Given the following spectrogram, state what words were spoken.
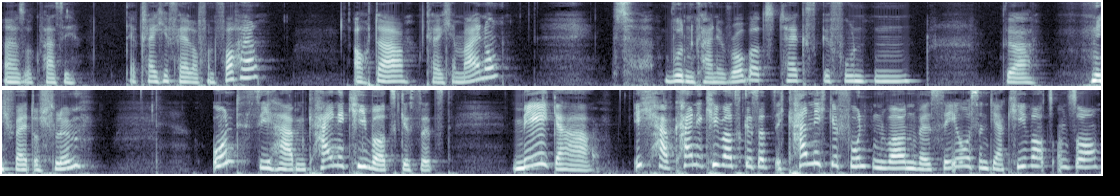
Also quasi der gleiche Fehler von vorher. Auch da gleiche Meinung. Es wurden keine Robots-Tags gefunden. Ja, nicht weiter schlimm. Und sie haben keine Keywords gesetzt. Mega! Ich habe keine Keywords gesetzt. Ich kann nicht gefunden worden, weil SEO sind ja Keywords und so.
